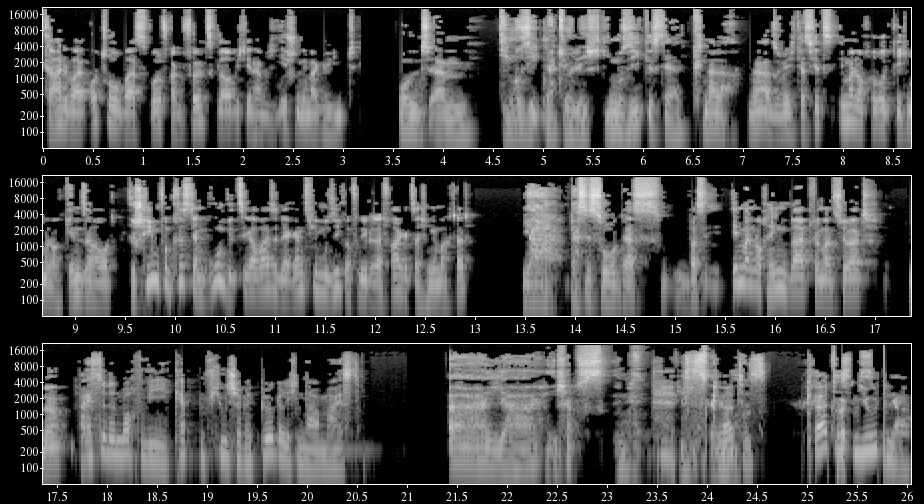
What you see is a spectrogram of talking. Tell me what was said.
Gerade bei Otto war es Wolfgang Völz, glaube ich, den habe ich eh schon immer geliebt. Und ähm, die Musik natürlich. Die Musik ist der Knaller. Ne? Also wenn ich das jetzt immer noch höre, kriege ich immer noch Gänsehaut. Geschrieben von Christian Brun, witzigerweise, der ganz viel Musik auch für die drei Fragezeichen gemacht hat. Ja, das ist so das, was immer noch hängen bleibt, wenn man es hört. Ne? Weißt du denn noch, wie Captain Future mit bürgerlichen Namen heißt? Äh, ja, ich hab's. Das ist? Curtis. Curtis Curtis, Newton. Ja.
